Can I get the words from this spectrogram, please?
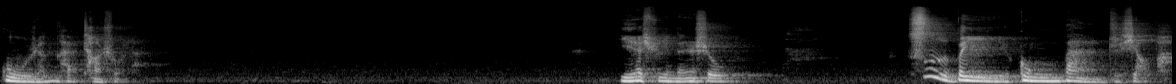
古人还常说了：“也许能收四倍公办之效吧。”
